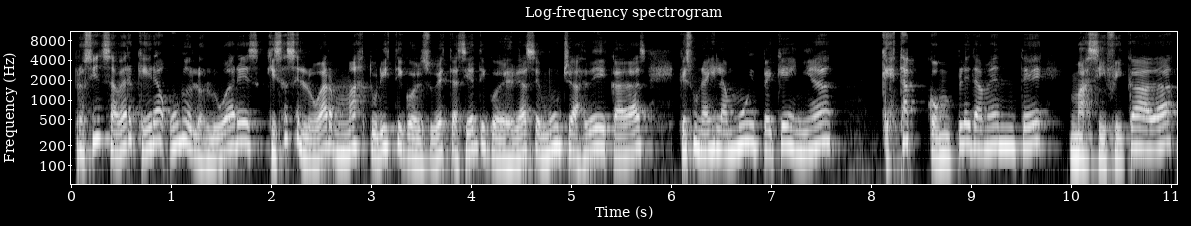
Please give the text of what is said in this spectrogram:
pero sin saber que era uno de los lugares, quizás el lugar más turístico del sudeste asiático desde hace muchas décadas, que es una isla muy pequeña que está completamente masificada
